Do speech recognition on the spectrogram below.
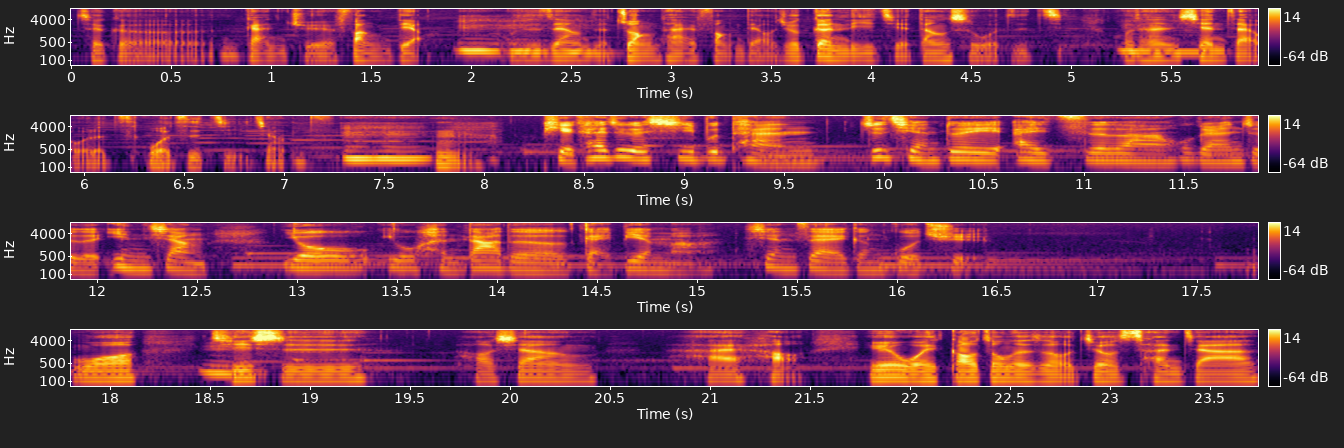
这个感觉放掉，嗯，或是这样的状态放掉，我就更理解当时我自己，或者现在我的我自己这样子。嗯哼，嗯。撇开这个戏不谈，之前对艾滋啦或感染者的印象有有很大的改变吗？现在跟过去，我其实好像还好，嗯、因为我高中的时候就参加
